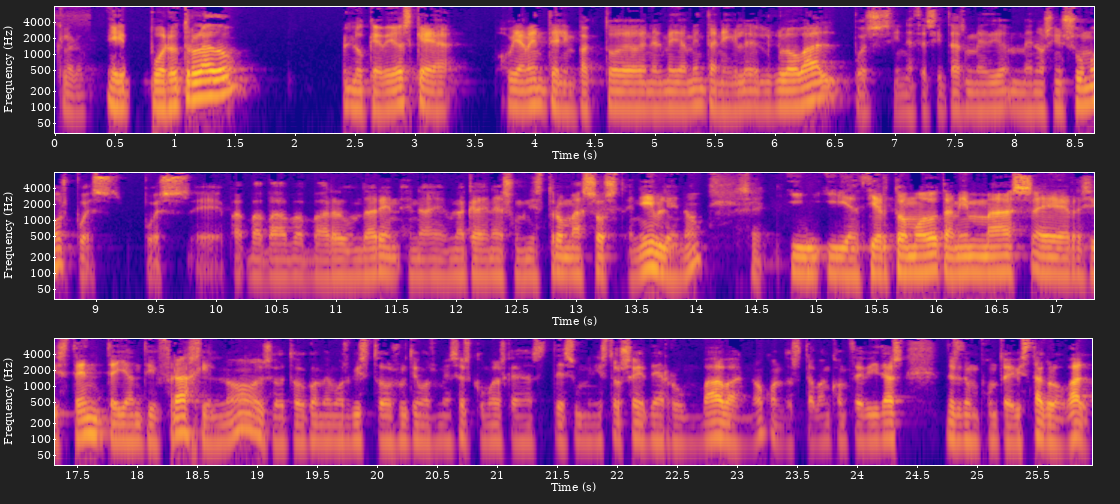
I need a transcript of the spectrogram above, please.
Claro. Eh, por otro lado, lo que veo es que obviamente el impacto en el medio ambiente a nivel global, pues si necesitas medio, menos insumos, pues pues eh, va, va, va, a redundar en, en, una cadena de suministro más sostenible, ¿no? Sí. Y, y en cierto modo también más eh, resistente y antifrágil, ¿no? Sobre todo cuando hemos visto los últimos meses cómo las cadenas de suministro se derrumbaban, ¿no? Cuando estaban concebidas desde un punto de vista global.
